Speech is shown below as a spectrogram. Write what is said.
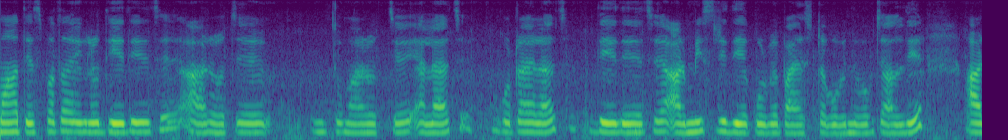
মা তেজপাতা এগুলো দিয়ে দিয়েছে, আর হচ্ছে তোমার হচ্ছে এলাচ, গোটা এলাচ দিয়ে দিয়েছে, আর মিশ্রি দিয়ে করবে পায়েসটা গোবিন্দভোগ চাল দিয়ে। আর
